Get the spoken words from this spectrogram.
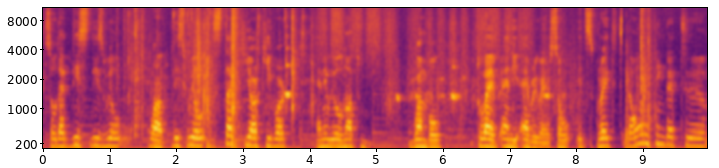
so that this this will what this will stuck your keyboard and it will not wobble to have any everywhere. So it's great. The only thing that uh,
